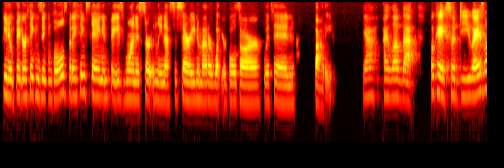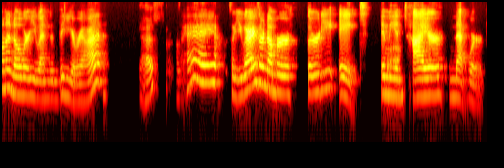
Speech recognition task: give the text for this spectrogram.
you know, bigger things and goals. But I think staying in phase one is certainly necessary no matter what your goals are within body. Yeah, I love that. Okay, so do you guys want to know where you ended the year at? Yes. Okay. So you guys are number 38 in the entire network.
